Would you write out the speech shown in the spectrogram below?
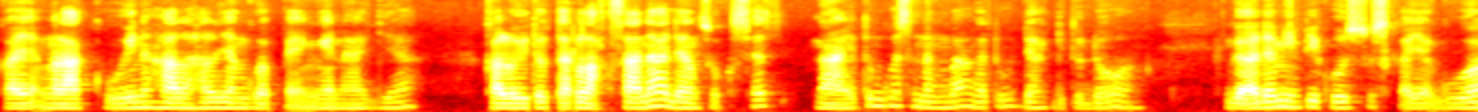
Kayak ngelakuin hal-hal yang gue pengen aja. Kalau itu terlaksana dan sukses nah itu gue seneng banget udah gitu doang nggak ada mimpi khusus kayak gue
